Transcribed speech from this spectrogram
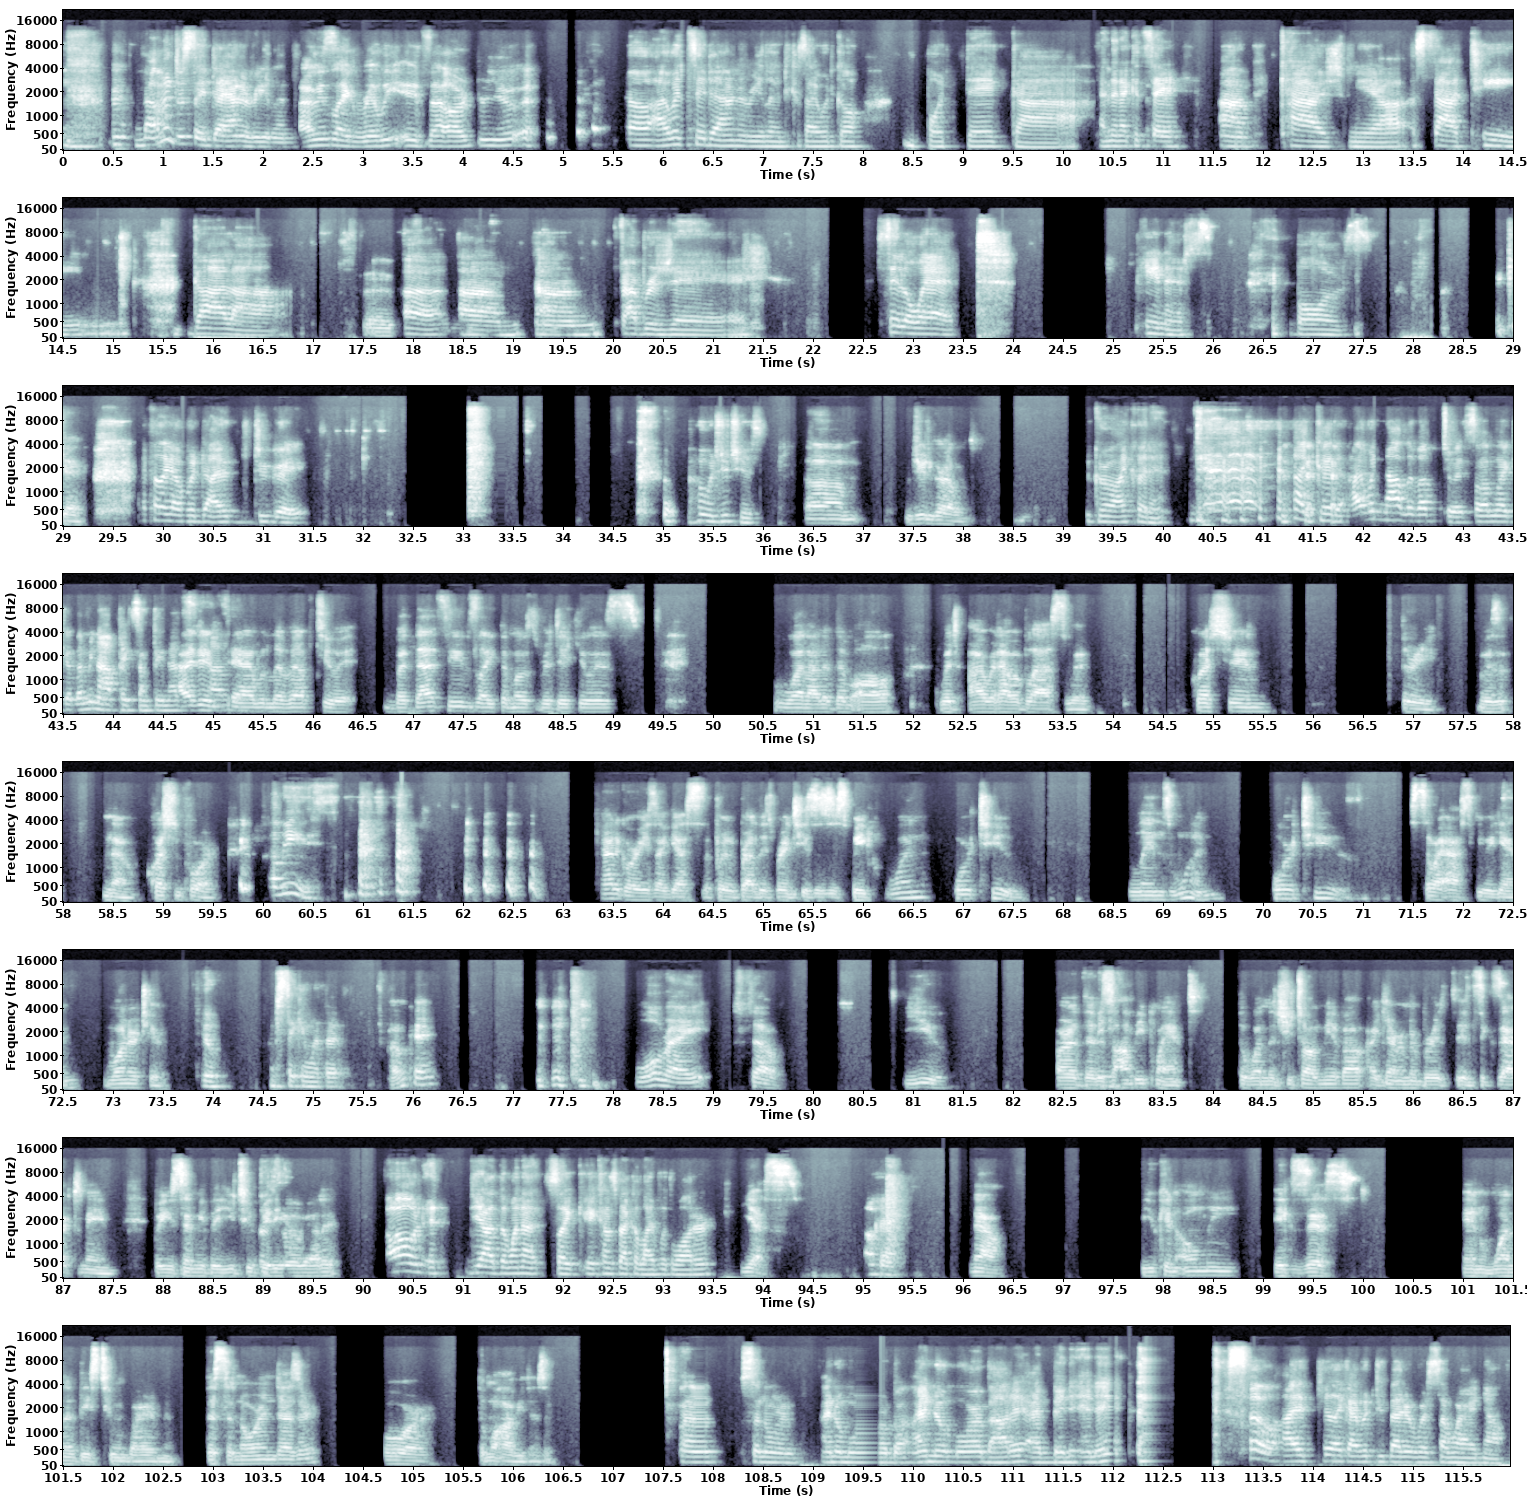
I'm gonna just say Diana Vreeland. I was like, really? Is that hard for you? No, I would say Diana Vreeland because I would go Bottega, and then I could say um, cashmere, satin, gala, Uh, uh, um, um, Fabergé, silhouette, penis, balls. Okay. I feel like I would I would do great. Who would you choose? Um Judy Garland. Girl, I couldn't. I couldn't. I would not live up to it. So I'm like, let me not pick something that's. I didn't say I would live up to it, but that seems like the most ridiculous one out of them all, which I would have a blast with. Question three. Was it no, question four. Me. categories, I guess, for Bradley's brain teases this week. One or two. Lens one or two. So I ask you again, one or two. Two. I'm sticking with it. Okay. All right. So you are the zombie plant, the one that you told me about. I can't remember its, its exact name, but you sent me the YouTube video about it. Oh, it, yeah, the one that's like it comes back alive with water. Yes. Okay. Now, you can only exist in one of these two environments the Sonoran Desert or the Mojave Desert. Um, Sonoran. I know more about. I know more about it. I've been in it, so I feel like I would do better with somewhere I know.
